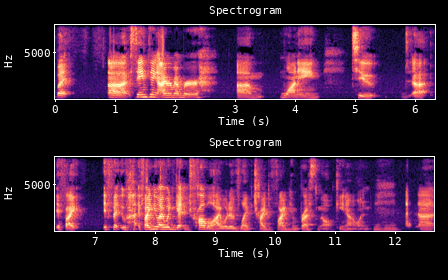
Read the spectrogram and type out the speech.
But uh, same thing. I remember um, wanting to uh, if I if it, if I knew I wouldn't get in trouble, I would have like tried to find him breast milk, you know. And, mm-hmm. and uh,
